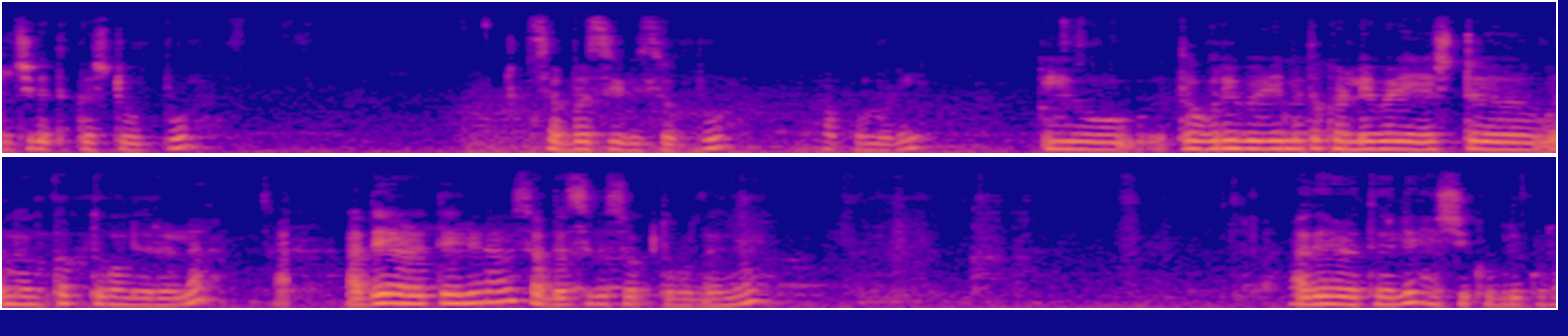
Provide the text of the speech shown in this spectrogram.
ರುಚಿಗೆ ತಕ್ಕಷ್ಟು ಉಪ್ಪು, ಸಬ್ಬಸಿಗೆ ಸೊಪ್ಪು ಹಾಕೊಂಬಿಡಿ. ಇವು ತೊಗರಿಬೇಳೆ ಮತ್ತು ಕಡಲೆಬೇಳೆ ಎಷ್ಟು ಒಂದೊಂದು ಕಪ್ ತೊಗೊಂಡಿರಲ್ಲ, ಅದೇ ಅಳತೆಯಲ್ಲಿ ನಾನು ಸಬ್ಬಸಿಗೆ ಸೊಪ್ಪು ತೊಗೊಂಡೇನೆ ಅದೇ ಅಳತೆಯಲ್ಲಿ ಹಸಿ ಕೊಬ್ಬರಿ ಕೂಡ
